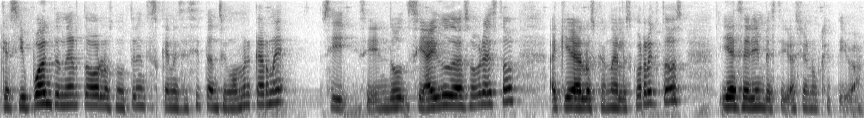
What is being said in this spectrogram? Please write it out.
que si pueden tener todos los nutrientes que necesitan sin comer carne, sí, si hay dudas sobre esto, hay que ir a los canales correctos y hacer investigación objetiva.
